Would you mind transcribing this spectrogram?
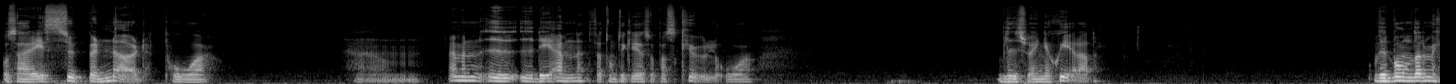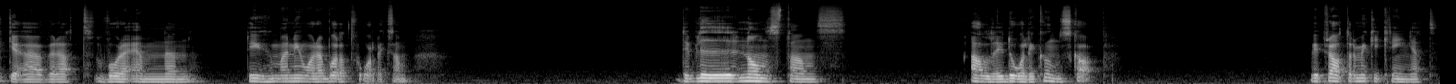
Och så här är supernörd på um, ja, men i, i det ämnet för att hon tycker det är så pass kul och blir så engagerad. Och vi bondade mycket över att våra ämnen, det är humaniora båda två liksom det blir någonstans aldrig dålig kunskap. Vi pratade mycket kring att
